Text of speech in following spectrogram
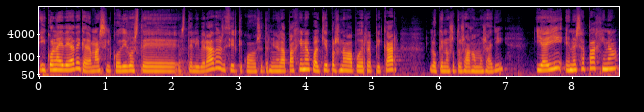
y con la idea de que además el código esté, esté liberado, es decir, que cuando se termine la página cualquier persona va a poder replicar lo que nosotros hagamos allí. Y ahí, en esa página,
